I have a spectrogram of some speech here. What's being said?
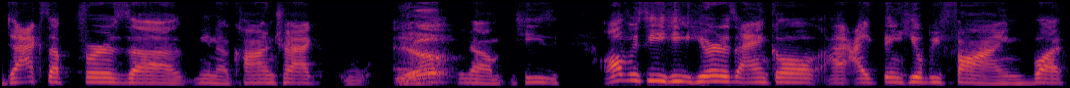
Dak's up for his uh, you know contract. Yeah. You know he's obviously he hurt his ankle. I, I think he'll be fine, but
